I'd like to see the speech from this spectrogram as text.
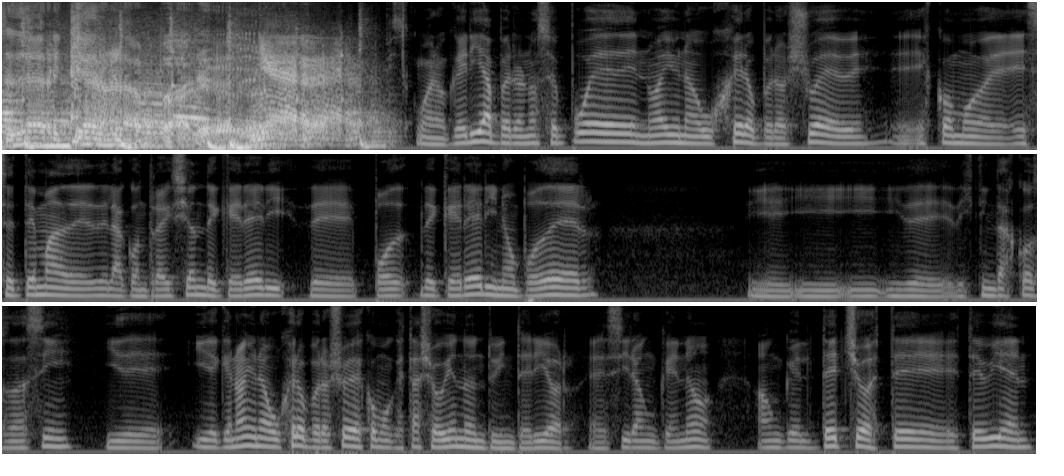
se derritieron las paredes. Bueno, quería pero no se puede, no hay un agujero pero llueve. Es como ese tema de, la contradicción de querer y de, de querer y no poder y, de distintas cosas así, y de, y de que no hay un agujero pero llueve, es como que está lloviendo en tu interior. Es decir, aunque no, aunque el techo esté, esté bien,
